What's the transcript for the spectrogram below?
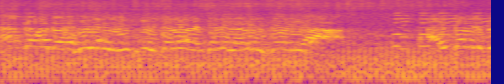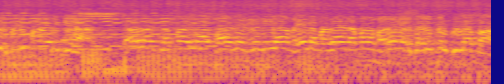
நான்காவதாக வீரர்கள் விஷ்ணு சரவணன் செல்லை அழகு சோனியா. ஐந்தாவது இடத்தை பிடிப்பதற்கு சாரா சம்மாயா பாக நிதியா மேல மகாணமா மரவர் கருத்து குலமா.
